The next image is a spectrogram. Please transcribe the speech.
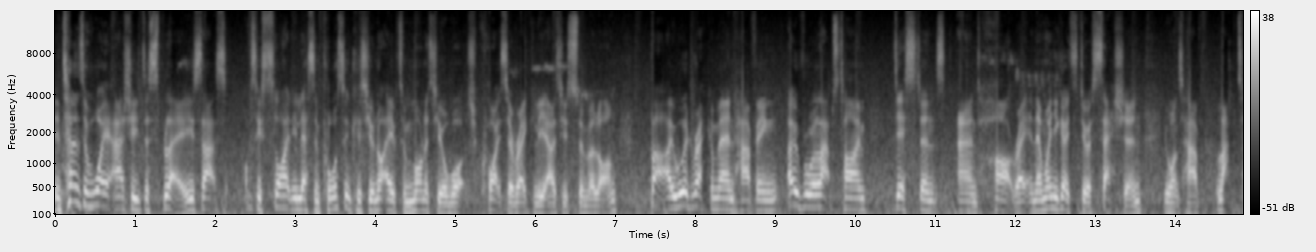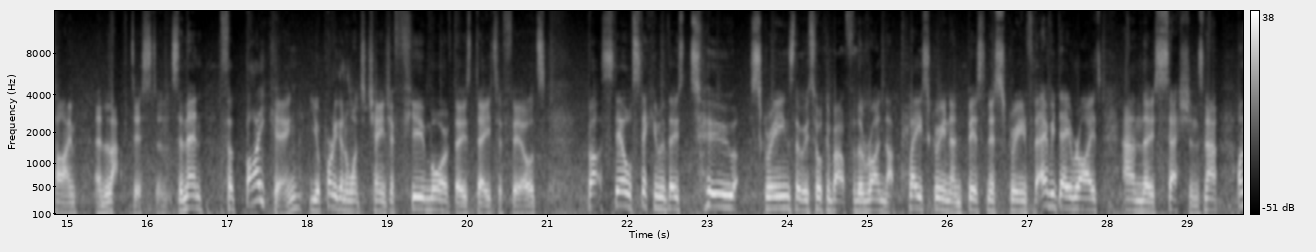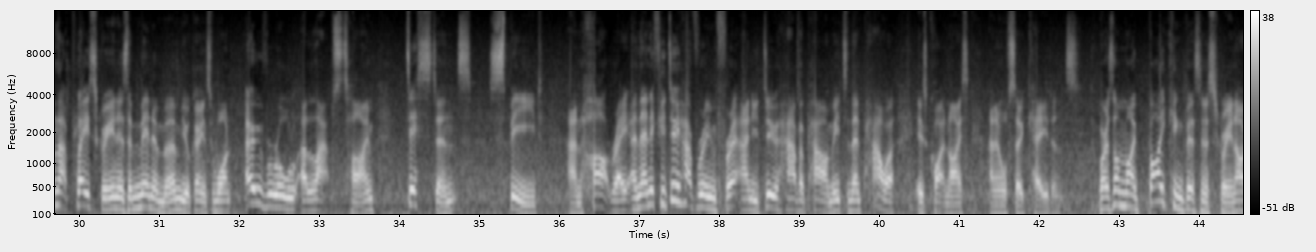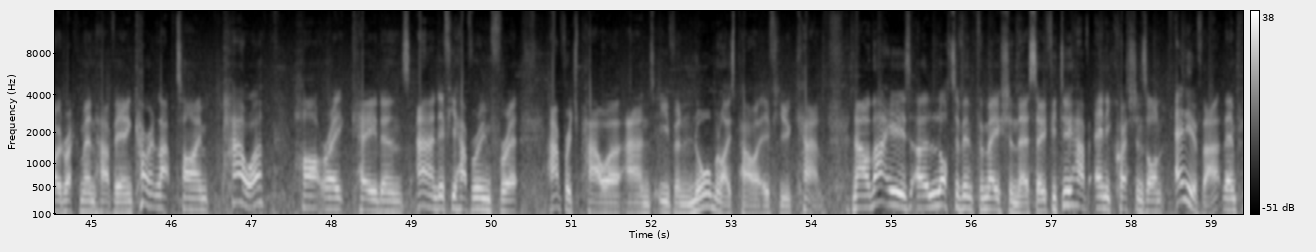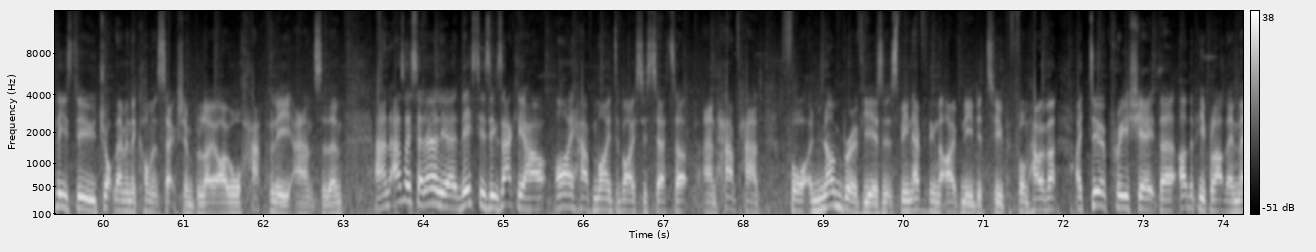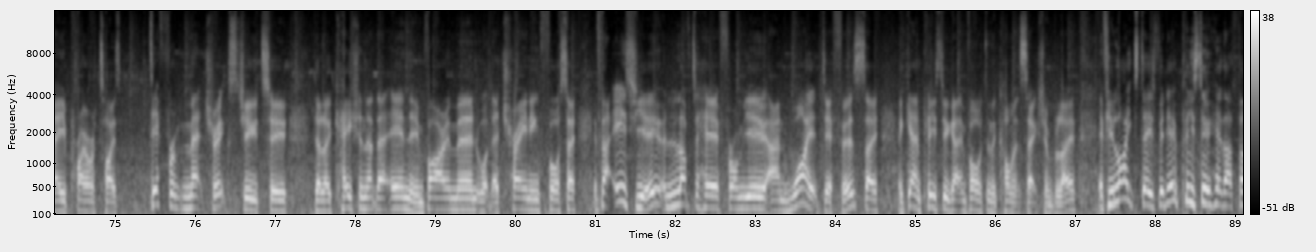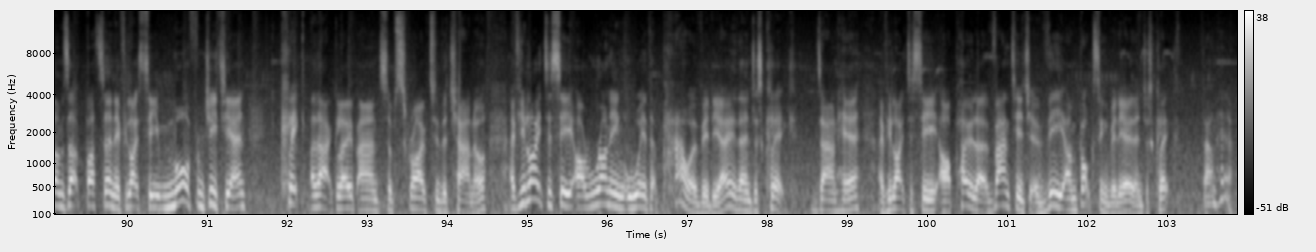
In terms of what it actually displays, that's obviously slightly less important because you're not able to monitor your watch quite so regularly as you swim along. But I would recommend having overall elapsed time distance and heart rate. And then when you go to do a session, you want to have lap time and lap distance. And then for biking, you're probably going to want to change a few more of those data fields but still sticking with those two screens that we are talking about for the run, that play screen and business screen for the everyday rides and those sessions. Now, on that play screen, as a minimum, you're going to want overall elapsed time, distance, speed, and heart rate. And then if you do have room for it and you do have a power meter, then power is quite nice and also cadence. Whereas on my biking business screen, I would recommend having current lap time, power, heart rate, cadence, and if you have room for it, average power and even normalized power if you can. Now that is a lot of information there, so if you do have any questions on any of that, then please do drop them in the comment section below. I will happily answer them. And as I said earlier, this is exactly how I have my devices set up and have had for a number of years and it's been everything that I've needed to perform. However, I do appreciate that other people out there may prioritize different metrics due to the location that they're in, the environment, what they're training for. So if that is you, I'd love to hear from you and why it differs. So again, please do get involved in the comment section below. If you liked today's video, please do hit that thumbs up button. If you'd like to see more from GTN, click that globe and subscribe to the channel. If you'd like to see our running with power video, then just click down here. If you'd like to see our Polar Vantage V unboxing video, then just click down here.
